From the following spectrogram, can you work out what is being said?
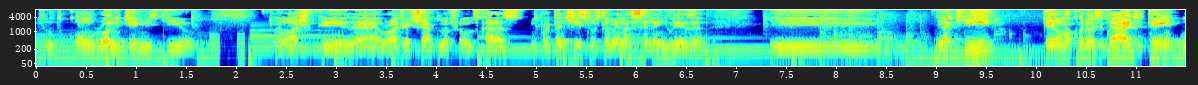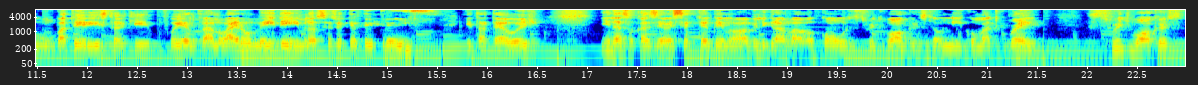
junto com Ronnie James Dio. Eu acho que é, Roger Chapman foi um dos caras importantíssimos também na cena inglesa. E, e aqui tem uma curiosidade, tem um baterista que foi entrar no Iron Maiden em 1983 e tá até hoje. E nessa ocasião, em 79, ele gravava com os Streetwalkers, que é o Nico McBrain. Streetwalkers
